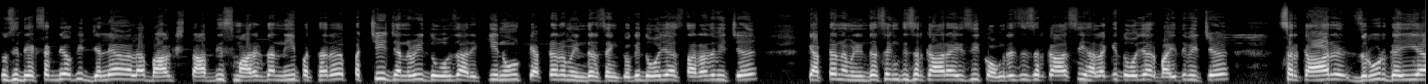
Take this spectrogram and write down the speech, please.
ਤੁਸੀਂ ਦੇਖ ਸਕਦੇ ਹੋ ਕਿ ਜਲਿਆਂਵਾਲਾ ਬਾਗ ਸ਼ਤਾਬਦੀ ਸਮਾਰਕ ਦਾ ਨੀਂਹ ਪੱਥਰ 25 ਜਨਵਰੀ 2021 ਨੂੰ ਕੈਪਟਨ ਅਮਰਿੰਦਰ ਸਿੰਘ, ਕਿਉਂਕਿ 2017 ਦੇ ਵਿੱਚ ਕੈਪਟਨ ਅਮਰਿੰਦਰ ਸਿੰਘ ਦੀ ਸਰਕਾਰ ਆਈ ਸੀ, ਕਾਂਗਰਸ ਦੀ ਸਰਕਾਰ ਸੀ। ਹਾਲਾਂਕਿ 2022 ਦੇ ਵਿੱਚ ਸਰਕਾਰ ਜ਼ਰੂਰ ਗਈ ਹੈ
